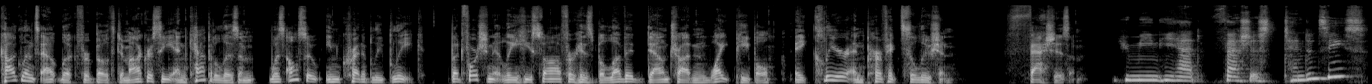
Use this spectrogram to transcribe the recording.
Coughlin's outlook for both democracy and capitalism was also incredibly bleak. But fortunately, he saw for his beloved downtrodden white people a clear and perfect solution fascism. You mean he had fascist tendencies?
